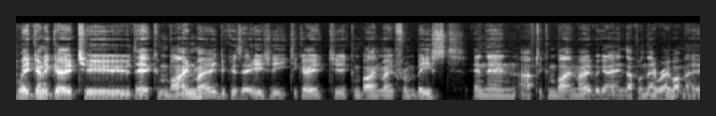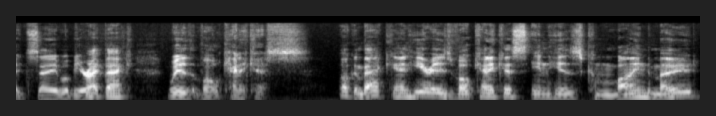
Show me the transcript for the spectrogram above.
we're going to go to their combine mode because they're easy to go to combine mode from Beast. And then after combine mode, we're going to end up on their robot mode. So we'll be right back with Volcanicus. Welcome back, and here is Volcanicus in his combined mode.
